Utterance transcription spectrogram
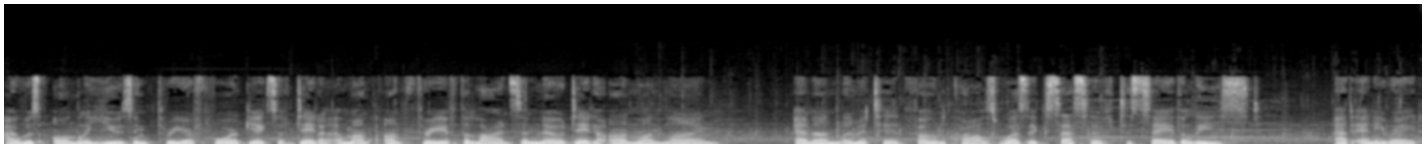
I was only using 3 or 4 gigs of data a month on 3 of the lines and no data on one line. And unlimited phone calls was excessive to say the least. At any rate,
